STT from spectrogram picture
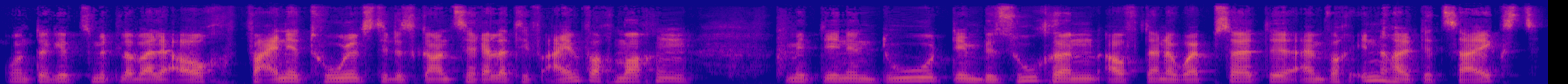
Und da gibt es mittlerweile auch feine Tools, die das Ganze relativ einfach machen, mit denen du den Besuchern auf deiner Webseite einfach Inhalte zeigst,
